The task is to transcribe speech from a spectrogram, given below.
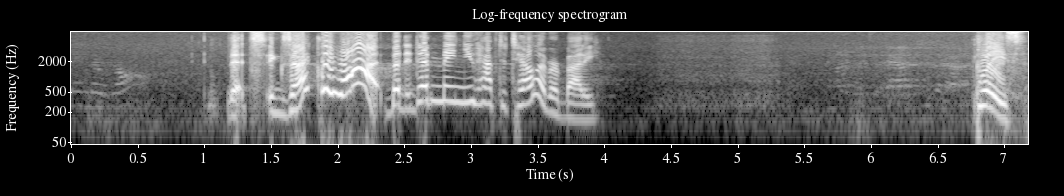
mean they're wrong. That's exactly right, but it doesn't mean you have to tell everybody. Please.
